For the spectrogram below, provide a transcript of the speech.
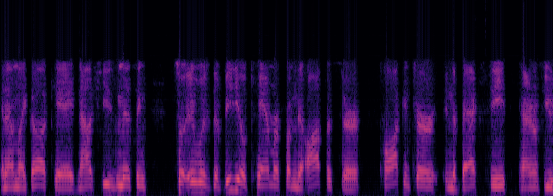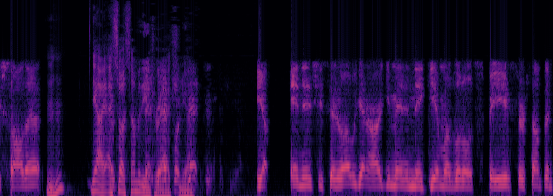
And I'm like, okay, now she's missing – so it was the video camera from the officer talking to her in the back seat. I don't know if you saw that. Mm-hmm. Yeah, I, I saw some of the interaction. yeah. That, yep. And then she said, "Well, we got an argument," and they give him a little space or something.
